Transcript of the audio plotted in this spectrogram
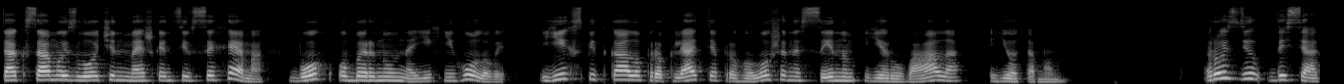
Так само й злочин мешканців Сехема Бог обернув на їхні голови. Їх спіткало прокляття, проголошене сином Єруваала Йотамом. Розділ 10.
